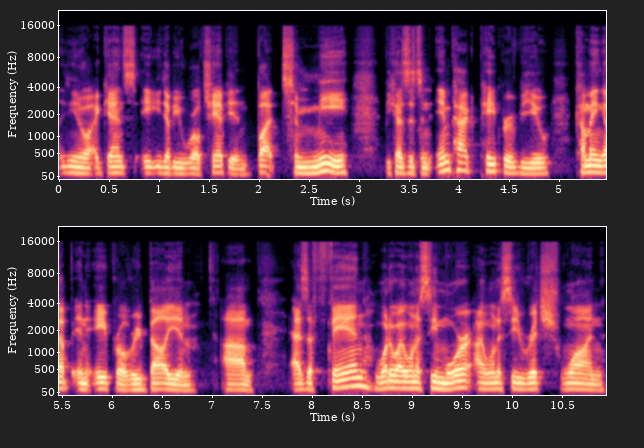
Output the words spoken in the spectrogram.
you know, against AEW World Champion. But to me, because it's an Impact pay per view coming up in April, Rebellion. Um, as a fan, what do I want to see more? I want to see Rich Swann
